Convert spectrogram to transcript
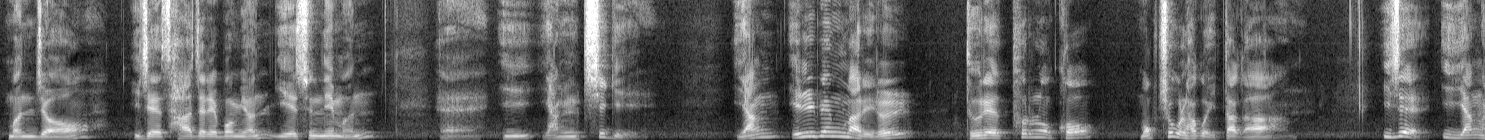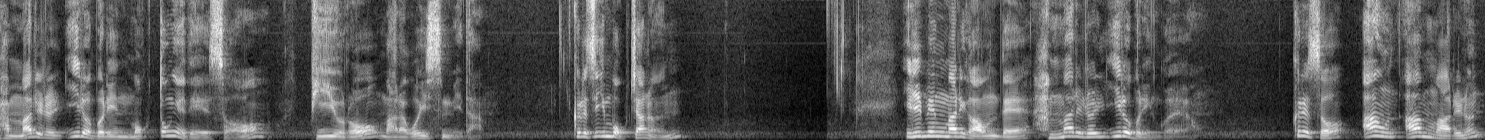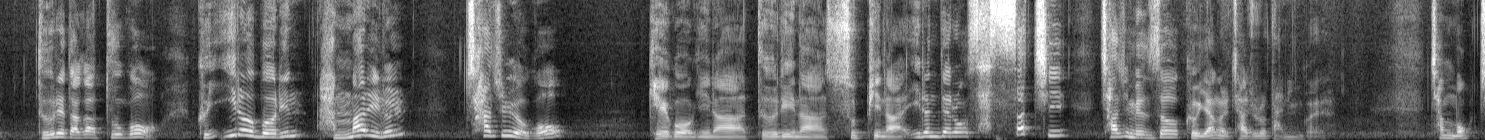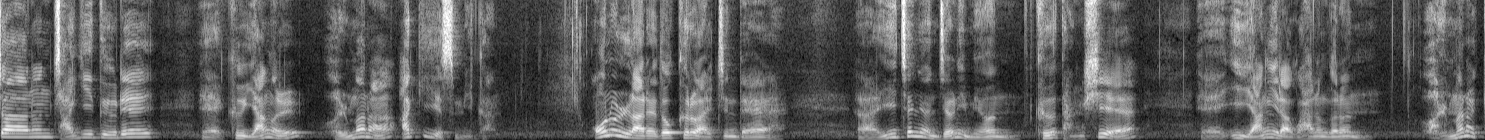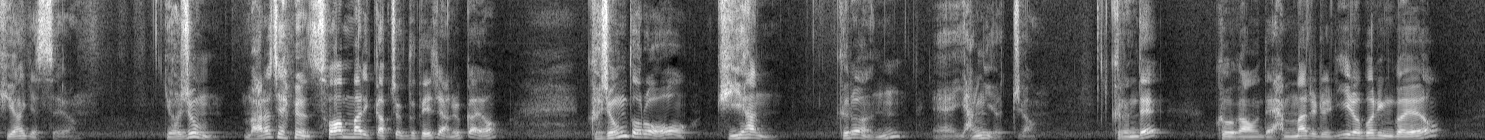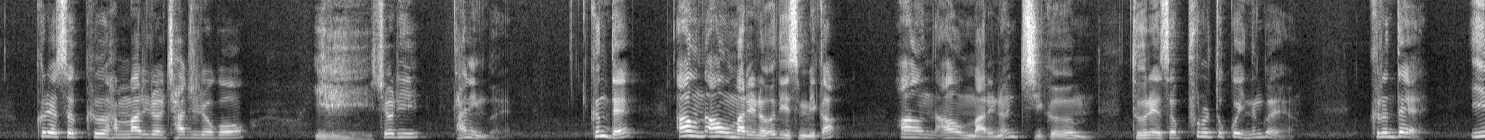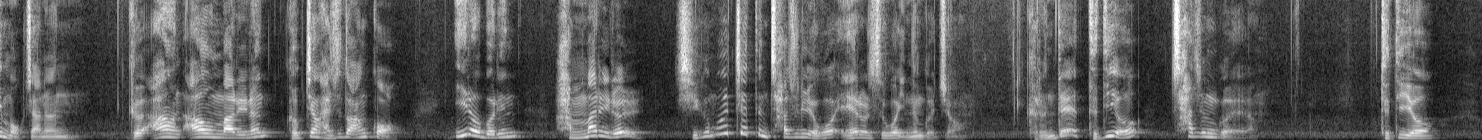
먼저 이제 4절에 보면 예수님은 이 양치기 양 100마리를 들에 풀어놓고 목축을 하고 있다가 이제 이 양 한 마리를 잃어버린 목동에 대해서 비유로 말하고 있습니다. 그래서 이 목자는 100마리 가운데 한 마리를 잃어버린 거예요. 그래서 99마리는 들에다가 두고 그 잃어버린 한 마리를 찾으려고 계곡이나 들이나 숲이나 이런 데로 샅샅이 찾으면서 그 양을 찾으러 다닌 거예요. 참 목자는 자기들의 그 양을 얼마나 아끼겠습니까? 오늘날에도 그러할진데 2000년 전이면 그 당시에 이 양이라고 하는 거는 얼마나 귀하겠어요. 요즘 말하자면 소 한 마리 값 정도 되지 않을까요? 그 정도로 귀한 그런 양이었죠. 그런데 그 가운데 한 마리를 잃어버린 거예요. 그래서 그 한 마리를 찾으려고 이리저리 다닌 거예요. 근데 아흔아홉 마리는 어디 있습니까? 아흔아홉 마리는 지금 들에서 풀을 뜯고 있는 거예요. 그런데 이 목자는 그 아흔아홉 마리는 걱정하지도 않고 잃어버린 한 마리를 지금 어쨌든 찾으려고 애를 쓰고 있는 거죠. 그런데 드디어 찾은 거예요. 드디어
